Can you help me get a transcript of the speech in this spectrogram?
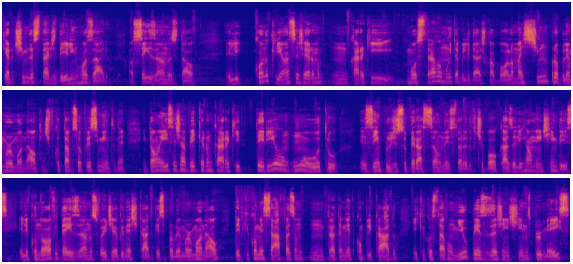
que era o time da cidade dele, em Rosário, aos seis anos e tal. Ele, quando criança, já era uma, um cara que mostrava muita habilidade com a bola, mas tinha um problema hormonal que dificultava o seu crescimento, né? Então aí você já vê que era um cara que teria um, um ou outro exemplo de superação na história do futebol caso ele realmente rendesse. Ele, com 9, 10 anos, foi diagnosticado com esse problema hormonal, teve que começar a fazer um, um tratamento complicado e que custava mil pesos argentinos por mês.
